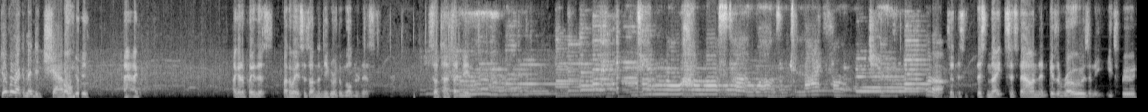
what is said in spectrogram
Do you have a recommended channel? Oh, here it is. I, I, I gotta play this. By the way, it says I'm the Negro of the wilderness. Sometimes I made So this this knight sits down and gives a rose and he eats food,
